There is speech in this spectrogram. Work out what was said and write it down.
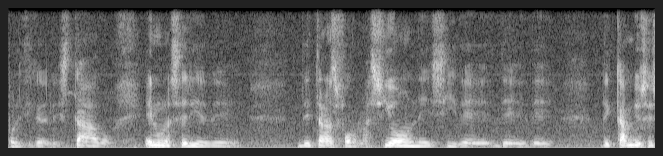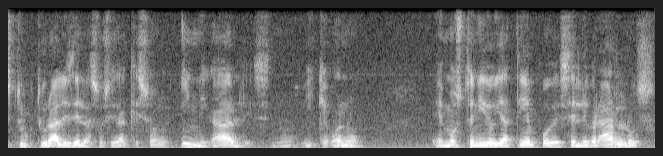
política del Estado, en una serie de, transformaciones y de, cambios estructurales de la sociedad que son innegables y que bueno, hemos tenido ya tiempo de celebrarlos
